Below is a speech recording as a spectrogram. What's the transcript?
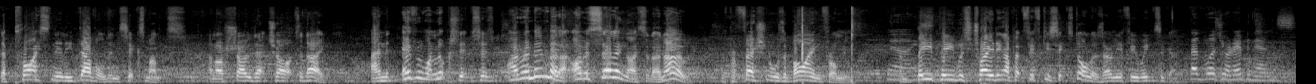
The price nearly doubled in six months. And I'll show that chart today. And everyone looks at it and says, I remember that. I was selling. I said, I know. The professionals are buying from you. Yeah, and BP was trading up at $56 only a few weeks ago. That was your evidence.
